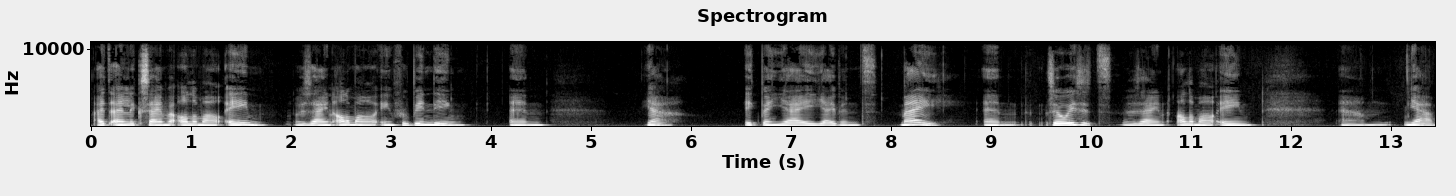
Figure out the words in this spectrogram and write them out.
uiteindelijk zijn we allemaal één. We zijn allemaal in verbinding. En ja, ik ben jij, jij bent mij. En zo is het. We zijn allemaal één. Ehm, ja,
